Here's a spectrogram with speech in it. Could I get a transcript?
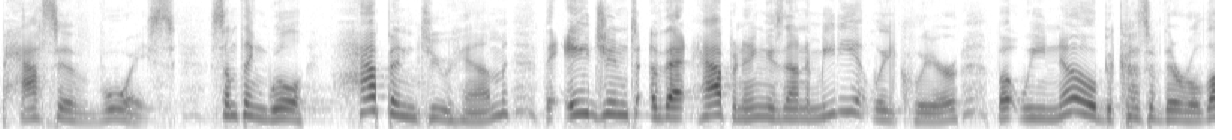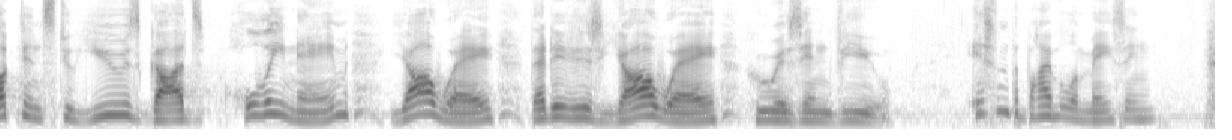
passive voice. Something will happened to him. The agent of that happening is not immediately clear, but we know because of their reluctance to use God's holy name, Yahweh, that it is Yahweh who is in view. Isn't the Bible amazing?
